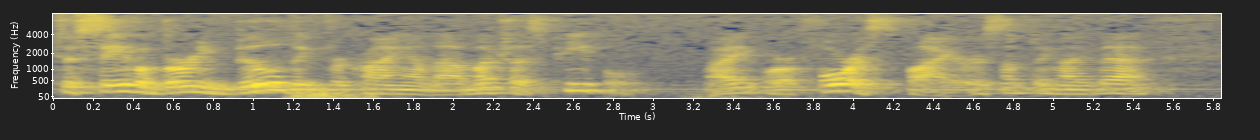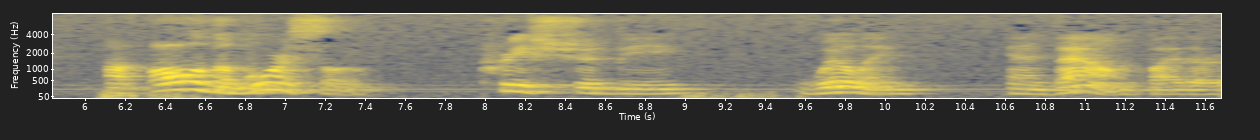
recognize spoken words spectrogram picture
to save a burning building for crying out loud, much less people, right? Or a forest fire or something like that. Uh, all the more so, priests should be willing and bound by their,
